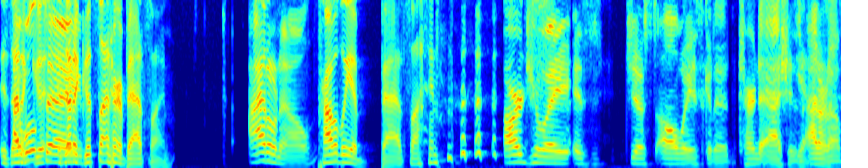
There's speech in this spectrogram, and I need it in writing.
Is that I a good? is that a good sign or a bad sign? I don't know. Probably a bad sign. Our joy is just always gonna turn to ashes. Yeah. I don't know.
